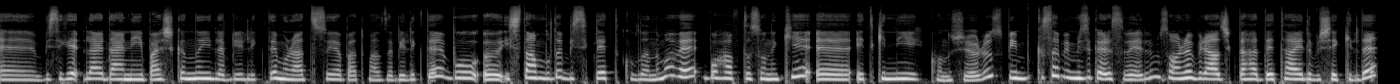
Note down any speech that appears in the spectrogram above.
Ee, Bisikletler Derneği Başkanı'yla birlikte Murat Suya Batmaz'la birlikte bu e, İstanbul'da bisiklet kullanımı ve bu hafta sonunki e, etkinliği konuşuyoruz. Bir kısa bir müzik arası verelim. Sonra birazcık daha detaylı bir şekilde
